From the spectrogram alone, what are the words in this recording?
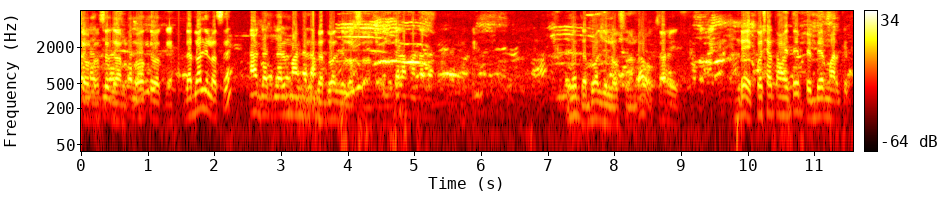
చౌక వస్తే గార్ల ఓకే ఓకే. గద్వాల జిల్లా వస్తే? గద్వాల మండలం. గద్వాల జిల్లా వస్తుంది. గద్వాల జిల్లా వస్తుందంట. ఒకసారి అంటే ఎక్కువ శాతం అయితే పెబ్బేర్ మార్కెట్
